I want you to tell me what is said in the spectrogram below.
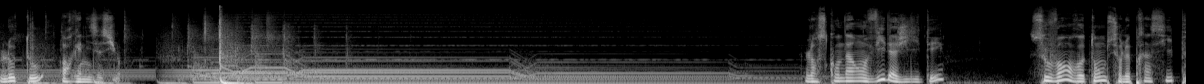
l'auto-organisation? Lorsqu'on a envie d'agilité, souvent on retombe sur le principe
